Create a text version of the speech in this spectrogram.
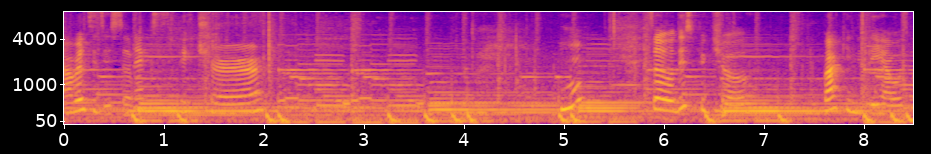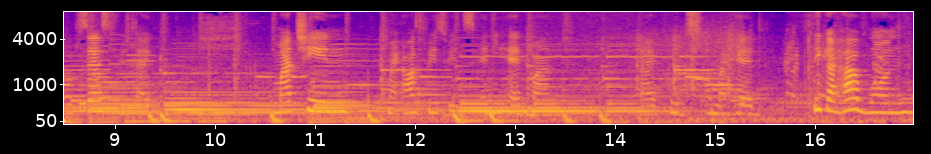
i'll rate it a seven. Next picture mm -hmm. so this picture back in the day i was obsessed with like matching my outfit with any headband that i put on my head. I think i have one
